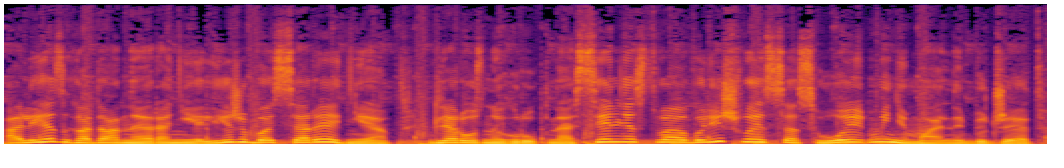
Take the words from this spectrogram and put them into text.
Але згаданая раней лічба сярэдняя. Для розных груп насельніцтва вылічваецца свой мінімальны бюджэт.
